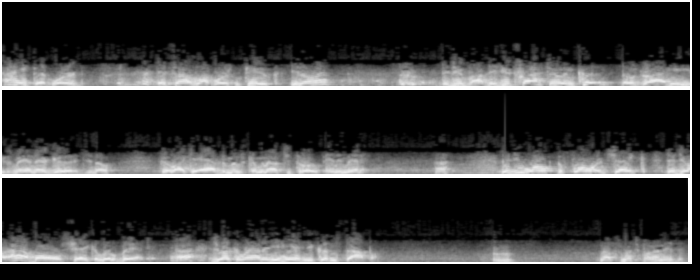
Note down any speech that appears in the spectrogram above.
I hate that word. It sounds a lot worse than puke. You know that? Did you did you try to and couldn't? Those dry heaves, man, they're good. You know, feel like your abdomen's coming out your throat any minute. Huh? Did you walk the floor and shake? Did your eyeballs shake a little bit? Huh? Jerk around in your head and you couldn't stop them? Hmm? Not so much fun, is it?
